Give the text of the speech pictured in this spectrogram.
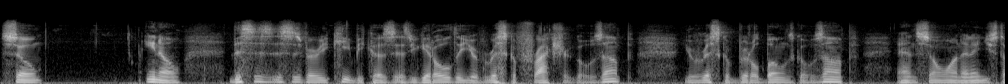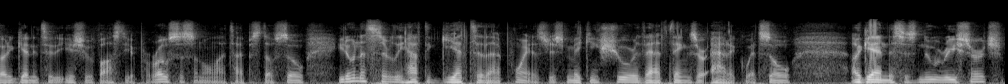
So, you know, this is this is very key because as you get older, your risk of fracture goes up, your risk of brittle bones goes up and so on. And then you started getting to the issue of osteoporosis and all that type of stuff. So you don't necessarily have to get to that point. It's just making sure that things are adequate. So again, this is new research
